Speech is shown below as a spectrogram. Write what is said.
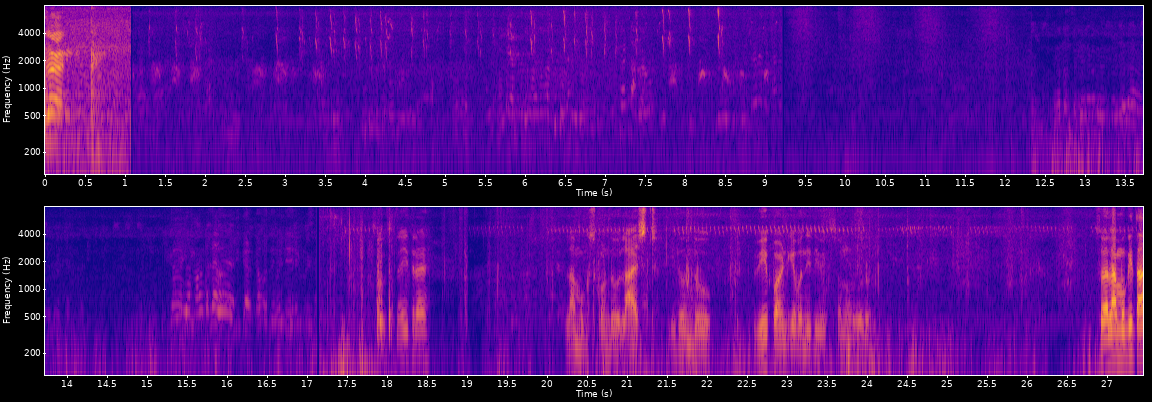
ನಿಂತ್ಕೊಳ್ಳಿ ಸ್ನೇಹಿತರೆ ಎಲ್ಲ ಮುಗಿಸ್ಕೊಂಡು ಲಾಸ್ಟ್ ಇದೊಂದು ವ್ಯೂ ಪಾಯಿಂಟ್ಗೆ ಬಂದಿದ್ದೀವಿ. ಸೊ ನೋಡ್ಬೋದು. ಸೊ ಎಲ್ಲ ಮುಗೀತಾ?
